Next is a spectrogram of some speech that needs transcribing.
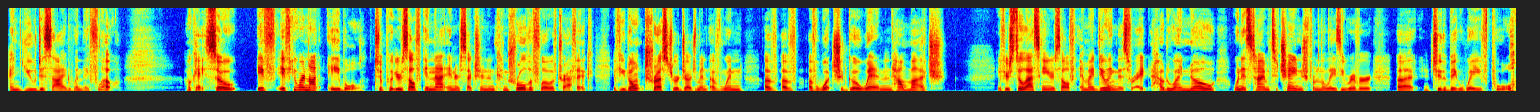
and you decide when they flow. Okay, so if if you are not able to put yourself in that intersection and control the flow of traffic, if you don't trust your judgment of when of of of what should go when and how much, if you're still asking yourself, am I doing this right? How do I know when it's time to change from the lazy river uh, to the big wave pool?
